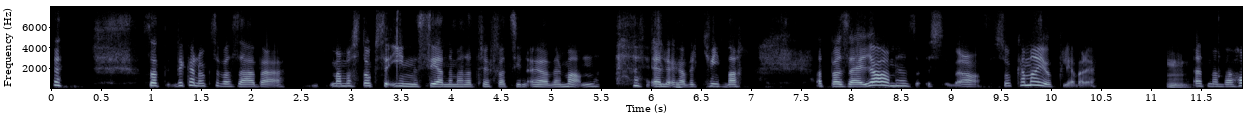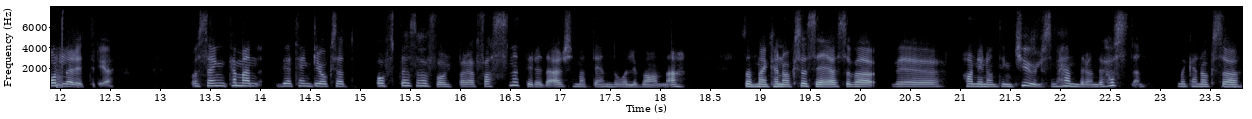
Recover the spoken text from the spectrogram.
Så att det kan också vara så här bara, man måste också inse när man har träffat sin överman eller överkvinna. Att bara säga, ja men så, ja, så kan man ju uppleva det. Mm. Att man bara håller det till det. Och sen kan man, jag tänker också att ofta så har folk bara fastnat i det där som att det är en dålig vana. Så att man kan också säga, så vad, eh, har ni någonting kul som händer under hösten? Man kan också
